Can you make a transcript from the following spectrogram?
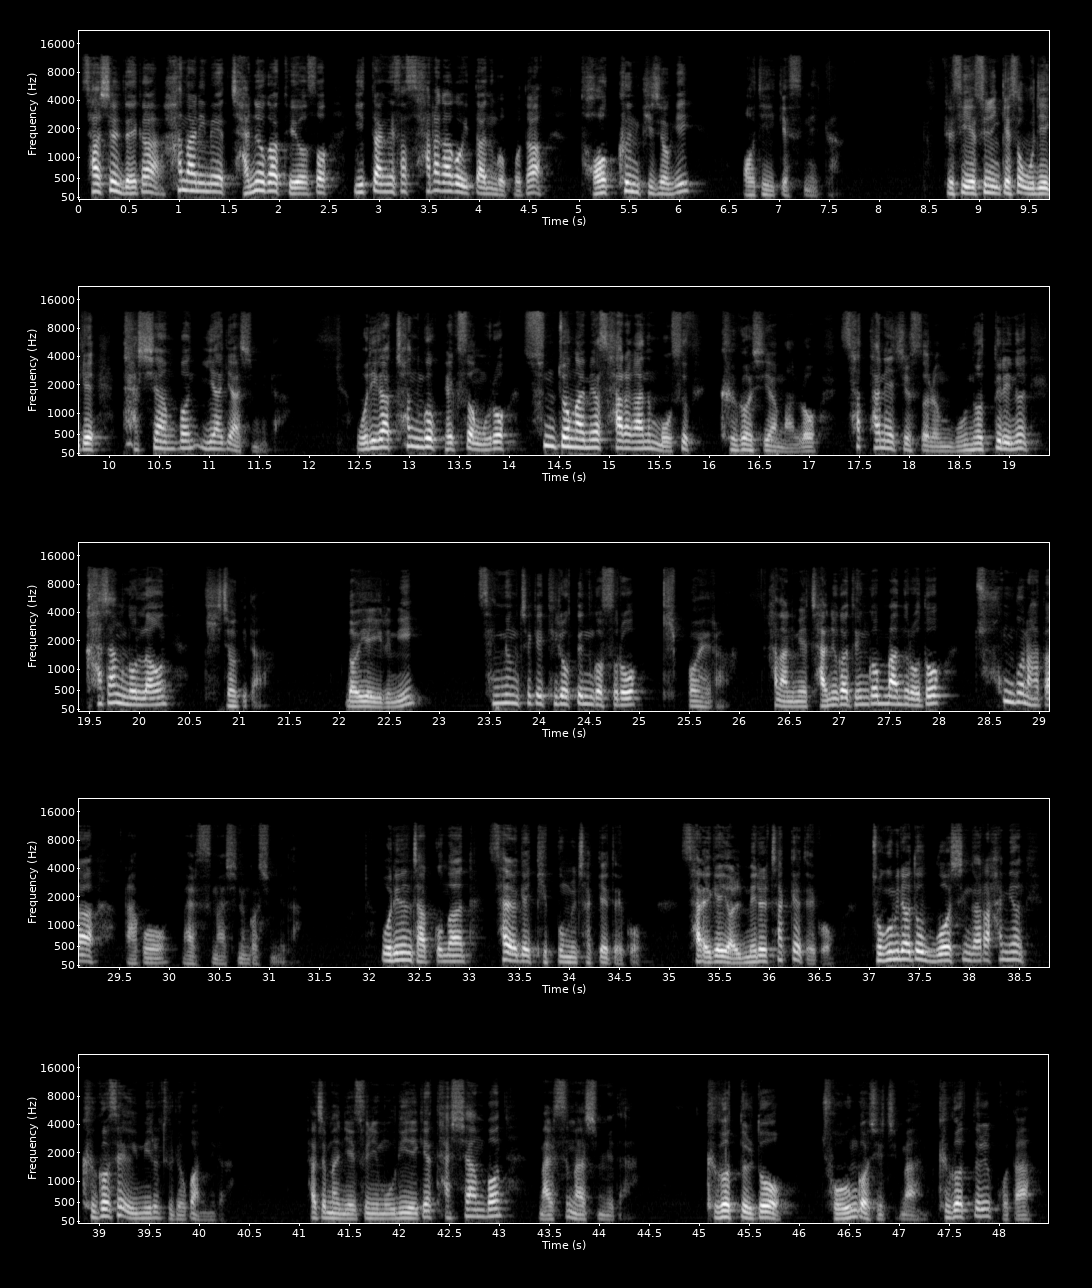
사실 내가 하나님의 자녀가 되어서 이 땅에서 살아가고 있다는 것보다 더 큰 기적이 어디 있겠습니까? 그래서 예수님께서 우리에게 다시 한번 이야기하십니다. 우리가 천국 백성으로 순종하며 살아가는 모습, 그것이야말로 사탄의 질서를 무너뜨리는 가장 놀라운 기적이다. 너희의 이름이 생명책에 기록된 것으로 기뻐해라. 하나님의 자녀가 된 것만으로도 충분하다라고 말씀하시는 것입니다. 우리는 자꾸만 사역의 기쁨을 찾게 되고 사역의 열매를 찾게 되고 조금이라도 무엇인가를 하면 그것의 의미를 두려고 합니다. 하지만 예수님 우리에게 다시 한번 말씀하십니다. 그것들도 좋은 것이지만 그것들보다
